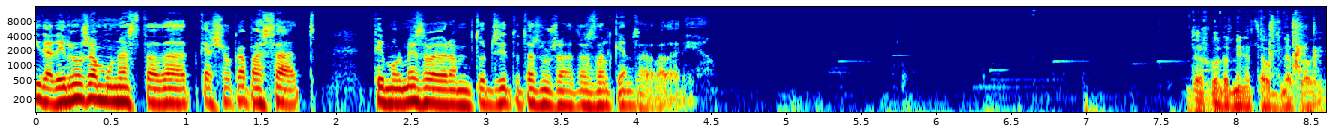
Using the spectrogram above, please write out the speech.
i de dir-nos amb honestedat que això que ha passat té molt més a veure amb tots i totes nosaltres del que ens agradaria. D'esgotament a d'aplaudir.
